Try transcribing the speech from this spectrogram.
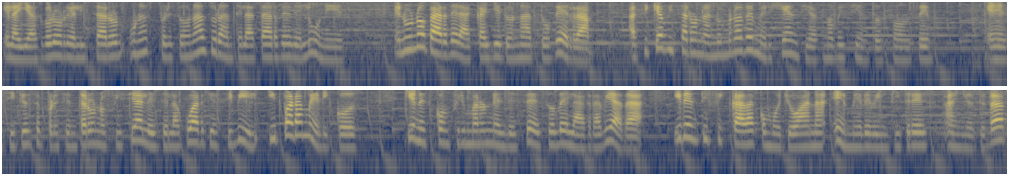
El hallazgo lo realizaron unas personas durante la tarde de lunes en un hogar de la calle Donato Guerra, así que avisaron al número de emergencias 911. En el sitio se presentaron oficiales de la Guardia Civil y paramédicos, quienes confirmaron el deceso de la agraviada, identificada como Joana M. de 23 años de edad.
